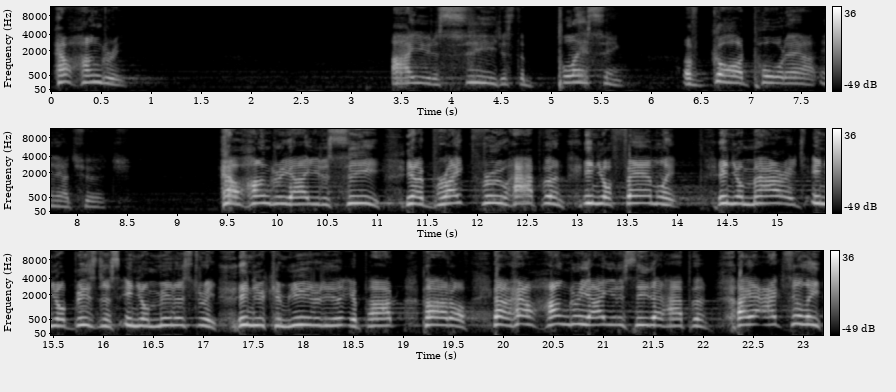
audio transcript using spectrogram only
How hungry are you to see just the blessing of God poured out in our church? How hungry are you to see, you know, breakthrough happen in your family? In your marriage, in your business, in your ministry, in your community that you're part, part of. How hungry are you to see that happen? Are you actually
